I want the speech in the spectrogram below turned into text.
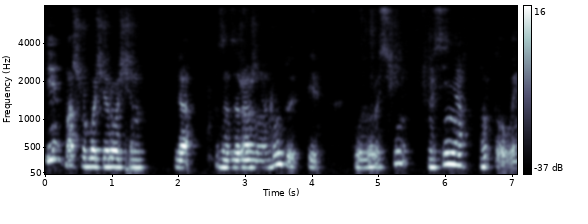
І наш робочий розчин для зараження ґрунту і розчин насіння готовий.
